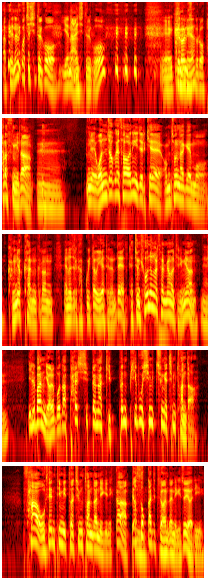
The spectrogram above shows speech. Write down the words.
앞에는 꽃이 시들고 얘는 안 시들고 예, 그런 그래요? 식으로 팔았습니다. 예. 네, 원적외선이 이제 이렇게 엄청나게 뭐 강력한 그런 에너지를 갖고 있다고 얘기가 되는데 대충 효능을 설명을 드리면 네. 일반 열보다 80배나 깊은 피부 심층에 침투한다. 4, 5cm 침투한다는 얘기니까 뼛속까지 들어간다는 얘기죠, 열이.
